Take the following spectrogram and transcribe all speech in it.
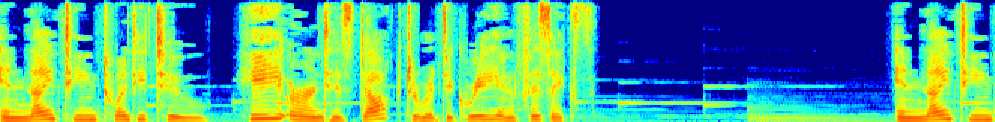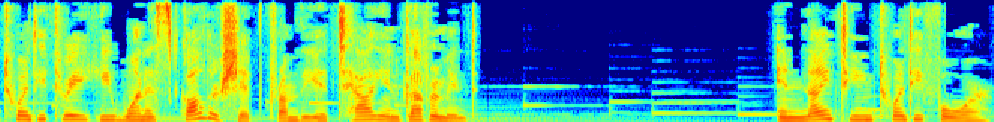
In 1922, he earned his doctorate degree in physics. In 1923 he won a scholarship from the Italian government. In 1924,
